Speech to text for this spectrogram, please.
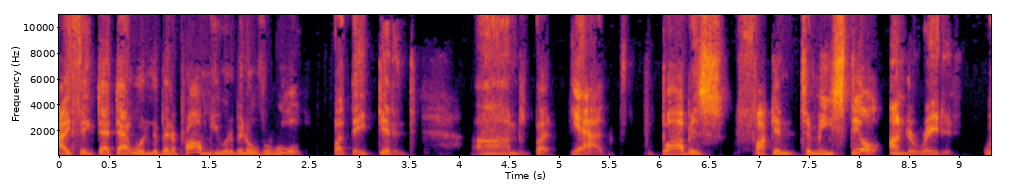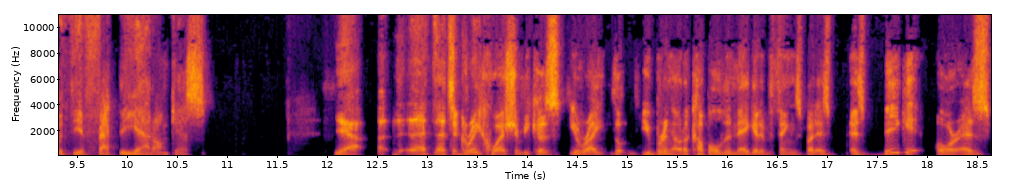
i think that that wouldn't have been a problem. He would have been overruled but they didn't. Um, but yeah, Bob is fucking to me still underrated with the effect that he had on Kiss. Yeah, uh, that, that's a great question because you're right. You bring out a couple of the negative things, but as as big or as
